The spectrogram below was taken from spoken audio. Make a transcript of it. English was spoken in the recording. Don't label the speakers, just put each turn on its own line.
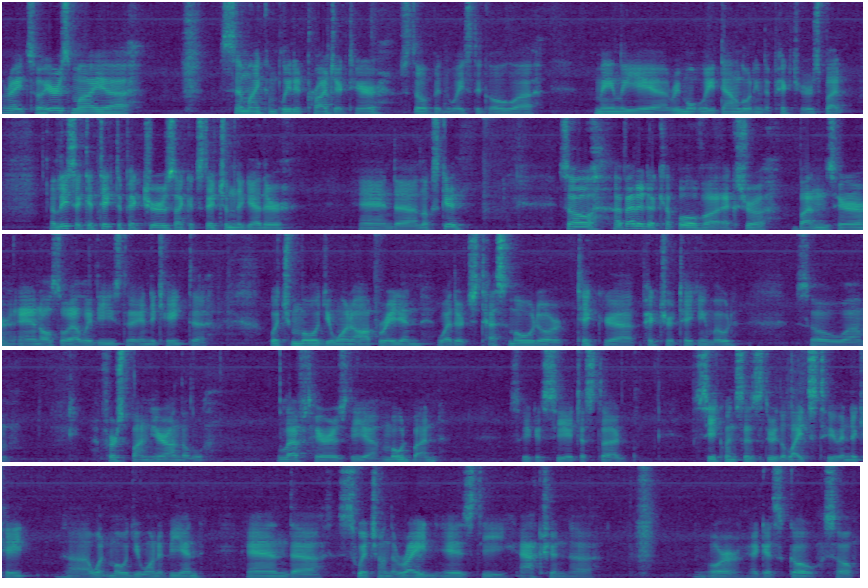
Alright, so here's my uh, semi-completed project here. Still a bit ways to go, uh, mainly uh, remotely downloading the pictures, but at least I could take the pictures, I could stitch them together, and uh, looks good. So I've added a couple of uh, extra buttons here and also LEDs to indicate uh, which mode you want to operate in, whether it's test mode or take picture taking mode. So um, first button here on the left here is the uh, mode button. So you can see it just uh, sequences through the lights to indicate uh, what mode you want to be in. And uh, switch on the right is the action, uh, or I guess go. So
